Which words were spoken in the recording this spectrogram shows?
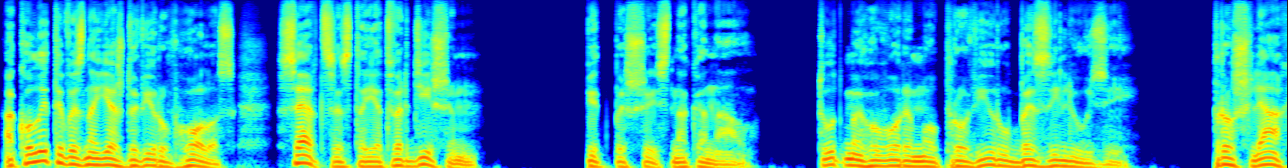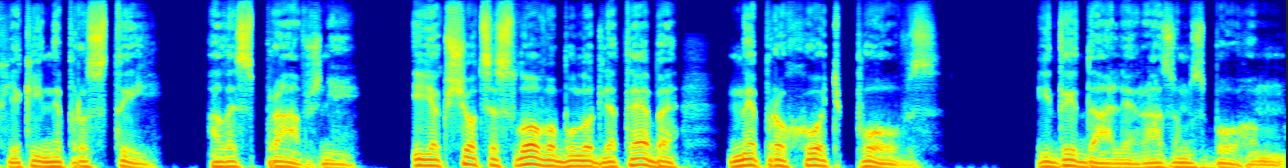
А коли ти визнаєш довіру вголос, серце стає твердішим. Підпишись на канал. Тут ми говоримо про віру без ілюзій, про шлях, який не простий, але справжній. І якщо це слово було для тебе, не проходь повз. Іди далі разом з Богом.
